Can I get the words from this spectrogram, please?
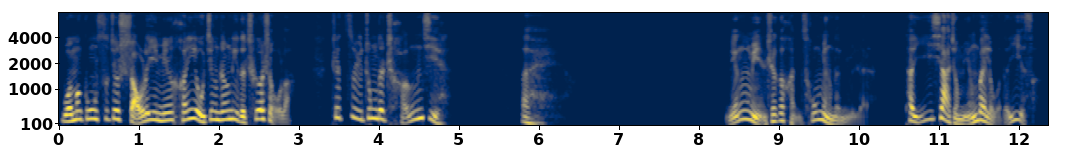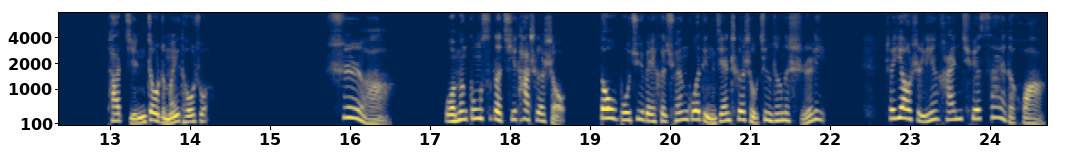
我们公司就少了一名很有竞争力的车手了。这最终的成绩，哎呀！宁敏是个很聪明的女人，她一下就明白了我的意思。她紧皱着眉头说：“是啊，我们公司的其他车手都不具备和全国顶尖车手竞争的实力。这要是林寒缺赛的话，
